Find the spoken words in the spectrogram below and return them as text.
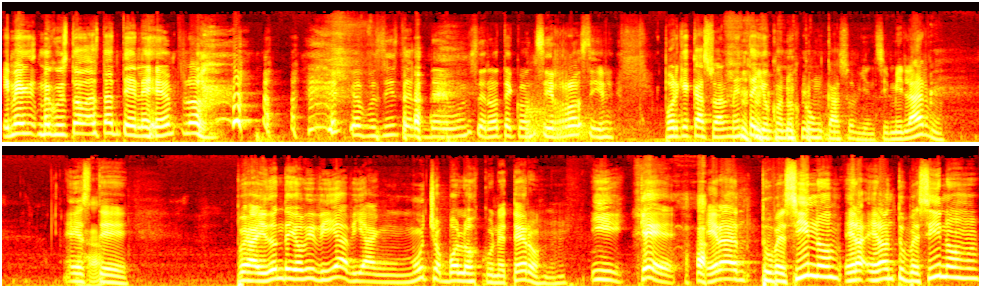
Y me, gustó bastante el ejemplo que pusiste de un cerote con cirrosis. Porque casualmente yo conozco un caso bien similar. Este. Pues ahí donde yo vivía habían muchos bolos cuneteros. ¿Y qué? Eran tu vecino, era, eran tus vecinos.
